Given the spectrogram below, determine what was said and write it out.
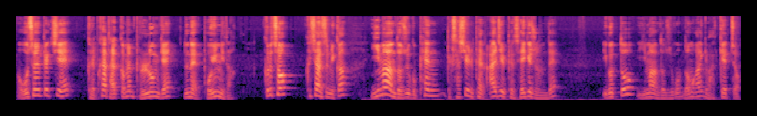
5600G에 그래픽카드 달 거면 별론 게 눈에 보입니다. 그렇죠? 그렇지 않습니까? 2만원 더 주고 펜 141펜 RGB 펜 3개 주는데 이것도 2만원 더 주고 넘어가는 게 맞겠죠.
